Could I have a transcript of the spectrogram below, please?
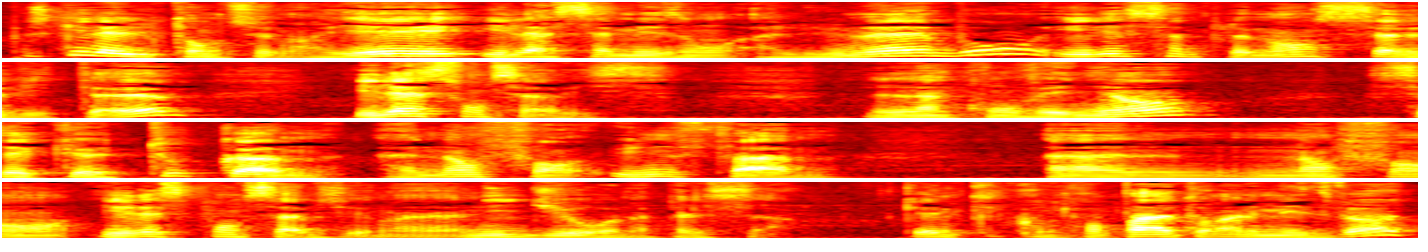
Parce qu'il a eu le temps de se marier, il a sa maison à lui-même, bon, il est simplement serviteur, il a son service. L'inconvénient, c'est que tout comme un enfant, une femme, un enfant irresponsable, c'est un idiot, on appelle ça, quelqu'un qui ne comprend pas la Torah les mitzvot,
